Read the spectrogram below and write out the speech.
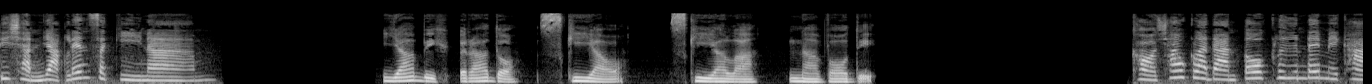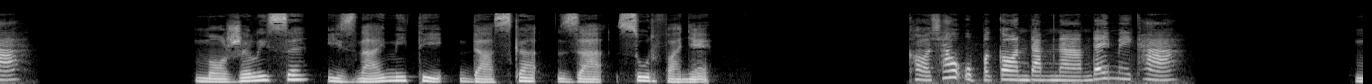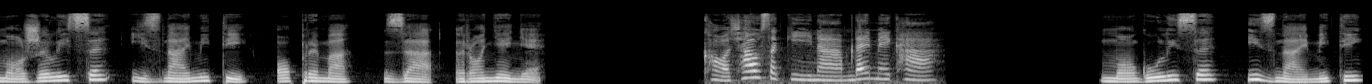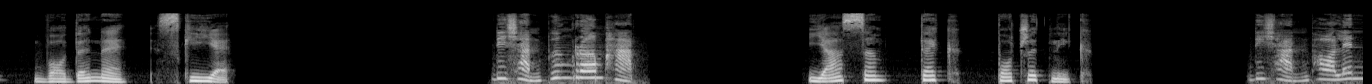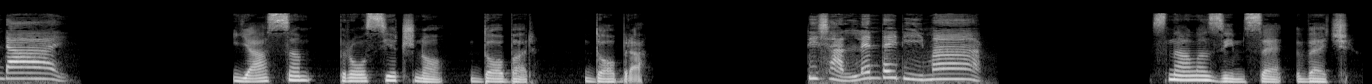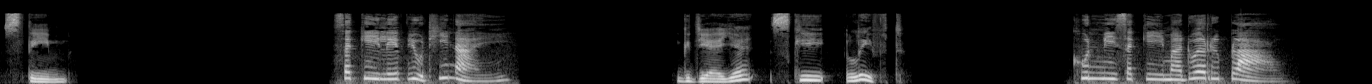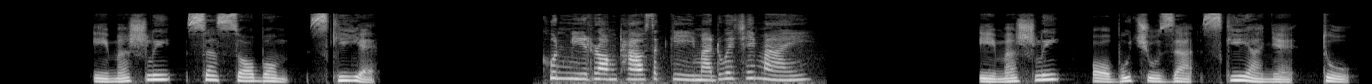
ดิฉันอยากเล่นสกีน้ำ Ja bih rado skijao skijala na vodi. ขอเช่ากระดานโต้คลื่นได้ไหมคะ Može li se iznajmiti daska za surfanje? ขอเช่าอุปกรณ์ดำน้ำได้ไหมคะ Može li se iznajmiti oprema za ronjenje? ขอเช่าสกีน้ำได้ไหมคะ Mogu li se iznajmiti vodene skije? ดิฉันเพิ่งเริ่มหัดยาสัมเทปปรเทนิกดิฉันพอเล่นได้ยาสัมโปรเซชโนดอบร์ดอบราดิฉันเล่นได้ดีมากสนาลาซิมเซเวชสตีมสกีลิฟต์อยู่ที่ไหน Где e ски-лифт? คุณมีสกีมาด้วยหรือเปล่า Имаш ли са собом с к и j คุณมีรองเท้าสกีมาด้วยใช่ไหม Имаш ли обучу за с к и j a n j e t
